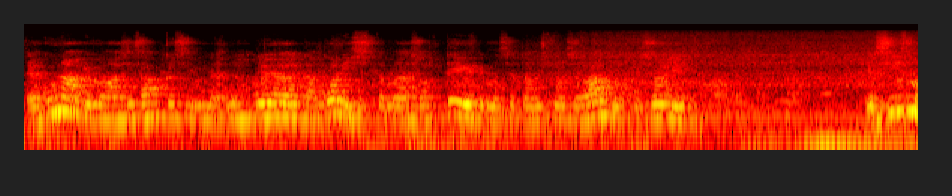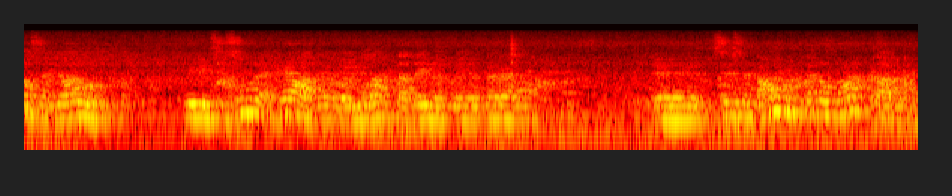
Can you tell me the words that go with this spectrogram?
ja kunagi ma siis hakkasin noh, nii-öelda koristama ja sorteerima seda, mis mul seal arvutis oli. ja siis ma sain aru, millise suure heatöö oli Marta teinud meie perele. sest et ainult tänu Martale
